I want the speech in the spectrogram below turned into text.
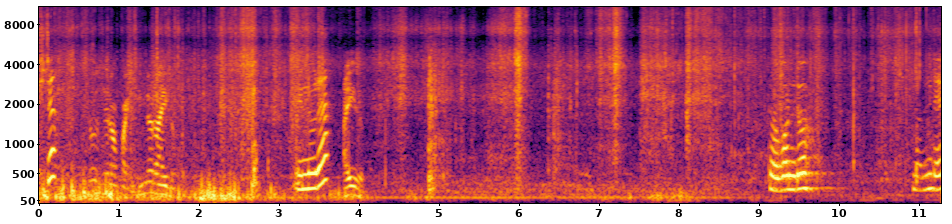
ಎಷ್ಟು ಇನ್ನೂರ ಐದು. ಇನ್ನೂರ? ಐದು. ತಗೊಂಡು ಬಂದೆ.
